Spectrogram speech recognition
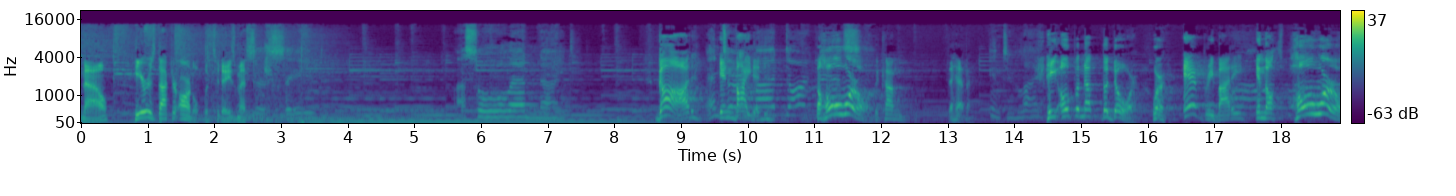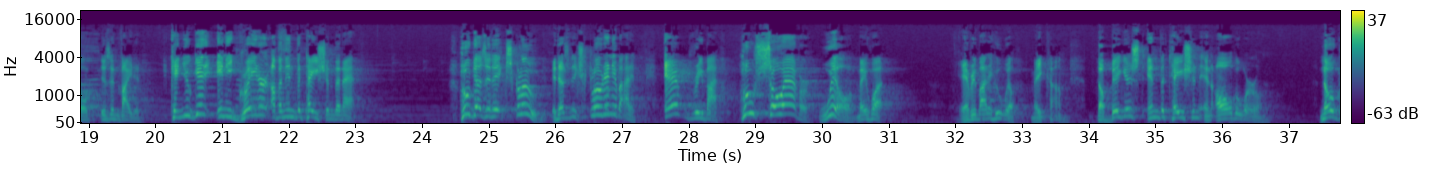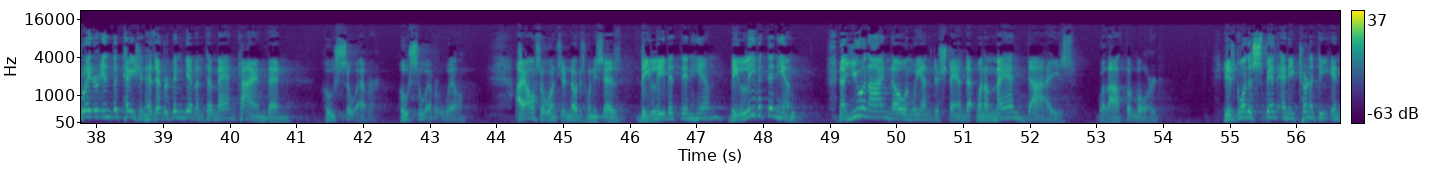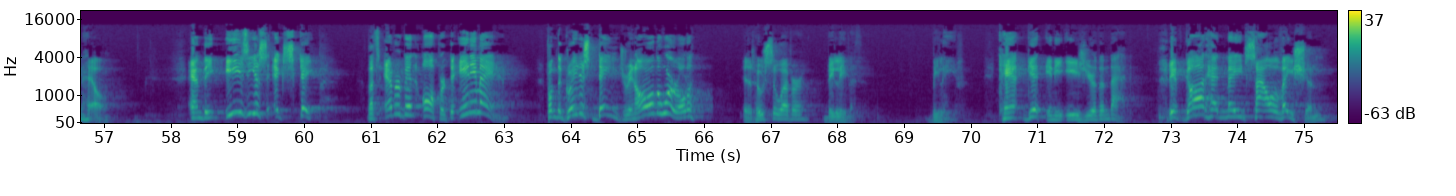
Now, here is Dr. Arnold with today's message. My soul that night God invited the whole world to come to heaven. He opened up the door where everybody in the whole world is invited. Can you get any greater of an invitation than that? Who does it exclude? It doesn't exclude anybody. Everybody, whosoever will, may what? Everybody who will may come. The biggest invitation in all the world. No greater invitation has ever been given to mankind than whosoever, whosoever will. I also want you to notice when he says, believeth in him, believeth in him. Now you and I know and we understand that when a man dies without the Lord, he is going to spend an eternity in hell. And the easiest escape that's ever been offered to any man from the greatest danger in all the world is whosoever believeth. Believe. Can't get any easier than that. If God had made salvation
